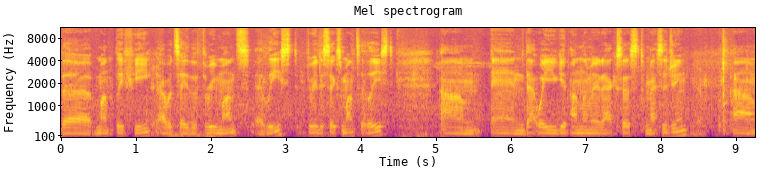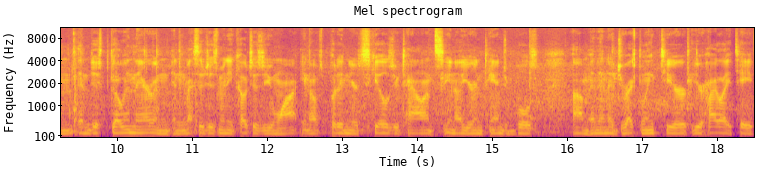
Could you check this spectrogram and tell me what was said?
the monthly fee. I would say the three months at least, three to six months at least, um, and that way you get unlimited access to messaging. Um, and just go in there and, and message as many coaches as you want. You know, put in your skills, your talents, you know, your intangibles, um, and then a direct link to your, your highlight tape.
